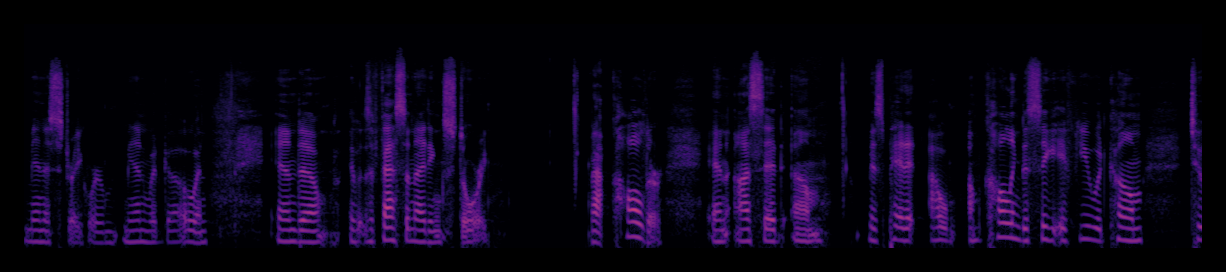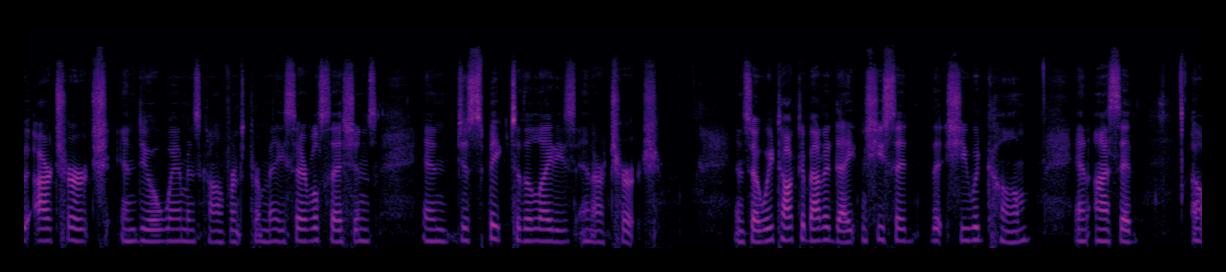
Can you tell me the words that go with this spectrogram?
ministry where men would go, and and uh, it was a fascinating story. I called her, and I said, um, Miss Pettit, I, I'm calling to see if you would come to our church and do a women's conference for me, several sessions, and just speak to the ladies in our church. And so we talked about a date, and she said that she would come. And I said, uh,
